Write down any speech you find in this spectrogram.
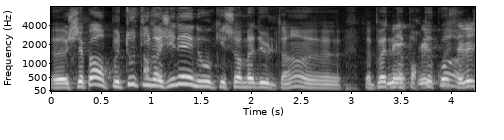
euh, Je sais pas, on peut tout imaginer, nous qui sommes adultes, hein, euh, ça peut être n'importe quoi. Vous savez,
